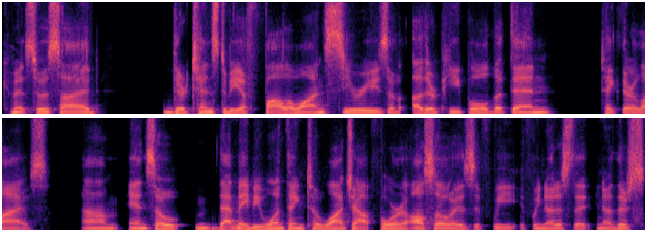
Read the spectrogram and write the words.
commits suicide, there tends to be a follow-on series of other people that then take their lives. Um, and so that may be one thing to watch out for also is if we if we notice that you know there's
